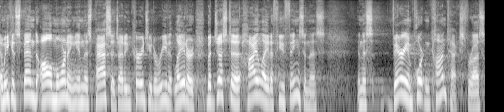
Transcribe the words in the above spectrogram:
And we could spend all morning in this passage. I'd encourage you to read it later. But just to highlight a few things in this, in this very important context for us.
